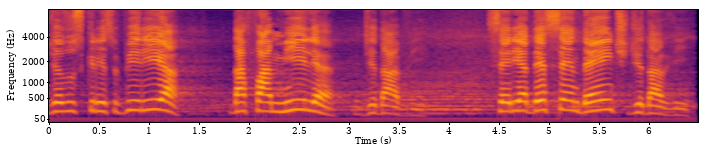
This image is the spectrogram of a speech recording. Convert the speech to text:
Jesus Cristo viria da família de Davi, seria descendente de Davi.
